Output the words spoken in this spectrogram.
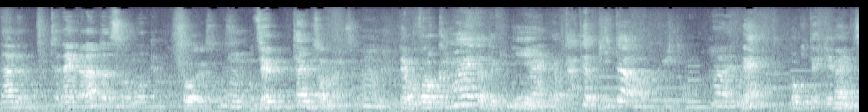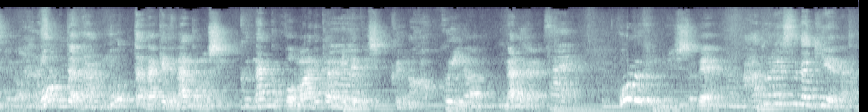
なるんじゃないかなと私も思ってます。そうです、うん。絶対にそうなんですよ、うでもこの構えた時に、例えばギターを吹く人はい。ね。僕いけないんですけど。持っただ持っただけでなんかもうしっくなんかこう周りから見ててしっくり、あかっこいいななるじゃないですか、はい。ゴルフも一緒でアドレスが綺麗な方っ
